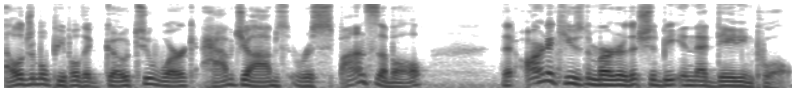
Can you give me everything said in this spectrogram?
eligible people that go to work, have jobs, responsible, that aren't accused of murder that should be in that dating pool,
